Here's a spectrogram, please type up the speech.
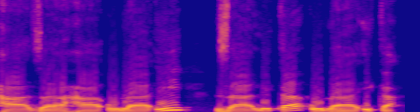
হা জা হা উলা উলাই, জালিকা উলাইকা।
